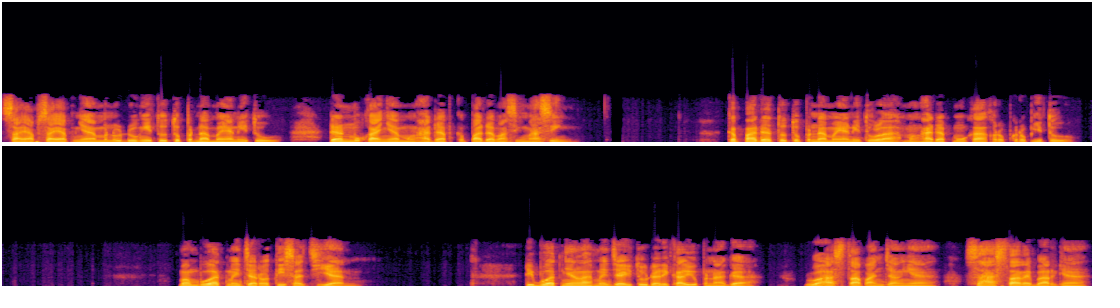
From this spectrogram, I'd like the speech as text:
Sayap-sayapnya menudungi tutup pendamaian itu, dan mukanya menghadap kepada masing-masing. Kepada tutup pendamaian itulah menghadap muka kerup-kerup itu. Membuat meja roti sajian. Dibuatnyalah meja itu dari kayu penaga, dua hasta panjangnya, sehasta lebarnya,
